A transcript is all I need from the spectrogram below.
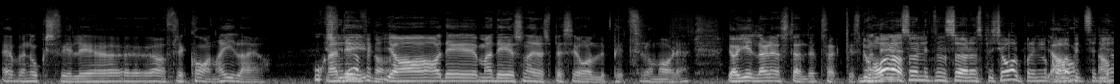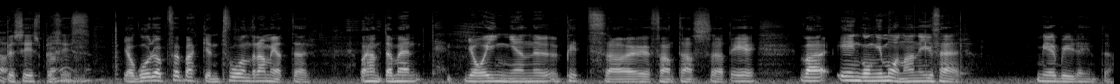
även oxfilé eh, africana gillar jag. Oxfilé det, afrikaner? ja, det, men det är sådana där specialpizzor de har där. Jag gillar det stället faktiskt. Du har det, alltså en liten Sören special på din lokala ja, pizzeria? Ja, precis, precis. Jag går upp för backen 200 meter och hämtar men jag är ingen eh, pizzafantast. en gång i månaden ungefär. Mer blir det inte.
